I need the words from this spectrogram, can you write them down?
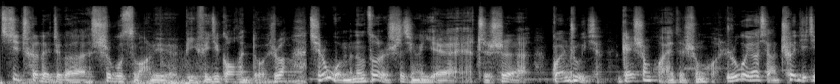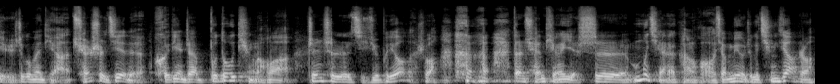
汽车的这个事故死亡率比飞机高很多是吧？其实我们能做的事情也只是关注一下，该生活还得生活。如果要想彻底解决这个问题啊，全世界的核电站不都停的话，真是解决不掉的是吧？但是全停也是目前来看的话，好像没有这个倾向是吧？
